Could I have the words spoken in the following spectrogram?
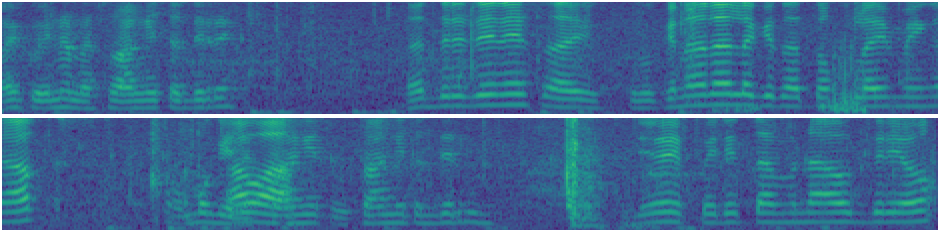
Ay, ko ina, nasangit na dire. Nadre dinis ay kung kinahanglan kita tong climbing axe. O mo Awa. nasangit, nasangit na dire. Di oy, pwede ta mo naog diri oh.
